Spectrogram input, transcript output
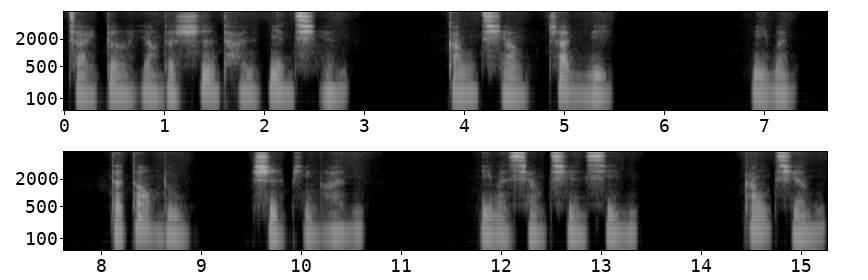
在各样的试探面前刚强站立。你们的道路是平安。你们向前行，刚强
